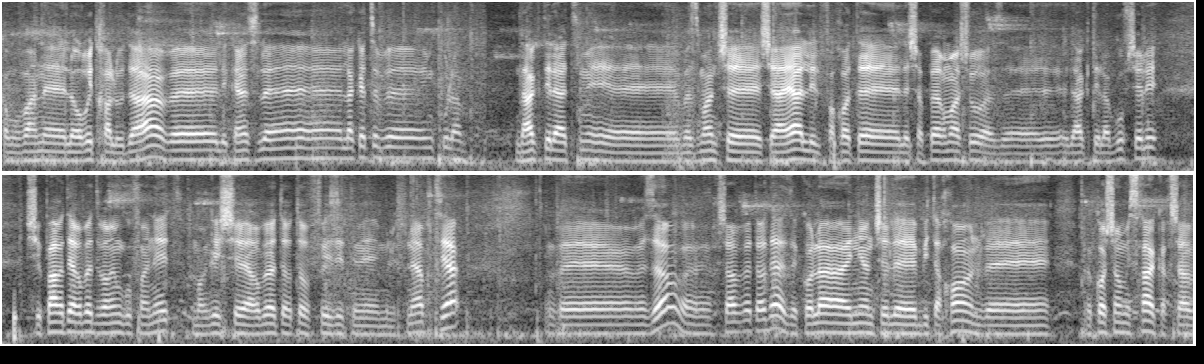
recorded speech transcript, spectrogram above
כמובן להוריד חלודה ולהיכנס לקצב עם כולם. דאגתי לעצמי בזמן ש... שהיה לי לפחות לשפר משהו, אז דאגתי לגוף שלי. שיפרתי הרבה דברים גופנית, מרגיש הרבה יותר טוב פיזית מלפני הפציעה. ו... וזהו, עכשיו אתה יודע, זה כל העניין של ביטחון ו... וכושר משחק, עכשיו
